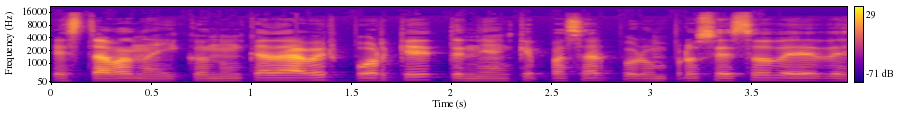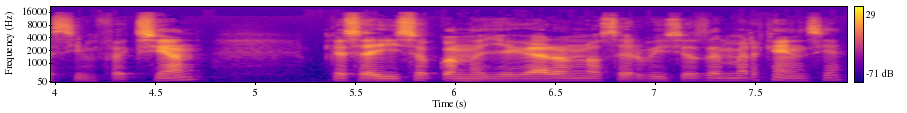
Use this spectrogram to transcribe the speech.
Estaban ahí con un cadáver porque tenían que pasar por un proceso de desinfección que se hizo cuando llegaron los servicios de emergencia.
